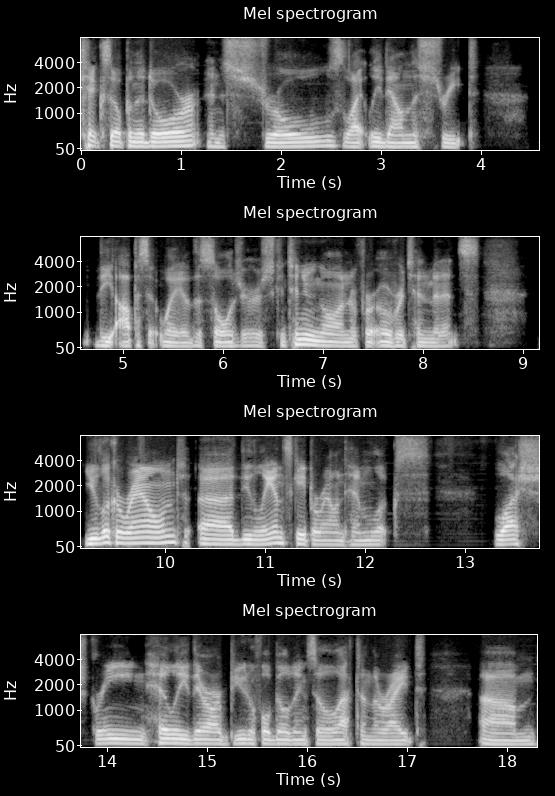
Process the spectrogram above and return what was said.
kicks open the door, and strolls lightly down the street the opposite way of the soldiers, continuing on for over 10 minutes. You look around, uh, the landscape around him looks lush, green, hilly. There are beautiful buildings to the left and the right. Um,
